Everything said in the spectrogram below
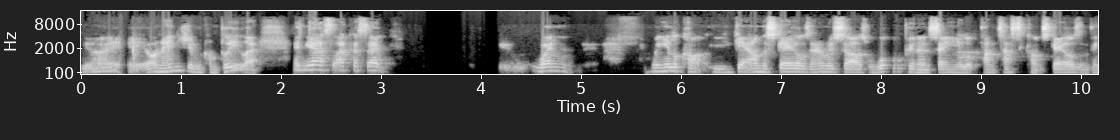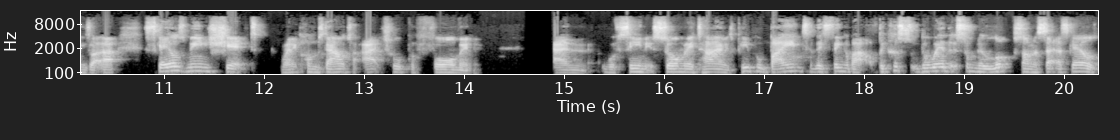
you know, it, it unhinged him completely. And yes, like I said, when when you look at you get on the scales and everybody starts whooping and saying you look fantastic on scales and things like that. Scales mean shit when it comes down to actual performing. And we've seen it so many times. People buy into this thing about because the way that somebody looks on a set of scales,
